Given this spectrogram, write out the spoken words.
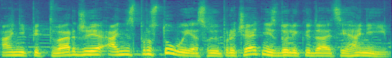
ані підтверджує, ані спростовує свою причетність до ліквідації Ганії.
